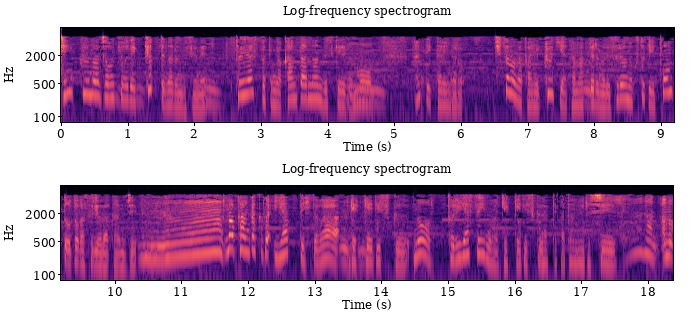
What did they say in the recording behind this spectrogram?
真空な状況でキュッてなるんですよね、うん。取り出す時には簡単なんですけれども、うん。て言ったらいいんだろう。膣の中に空気が溜まってるので、それを抜く時にポンと音がするような感じ。うーん。の感覚が嫌って人は月経ディスクの取りやすいのは月経ディスクだって方もいるし。そうなんあの、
